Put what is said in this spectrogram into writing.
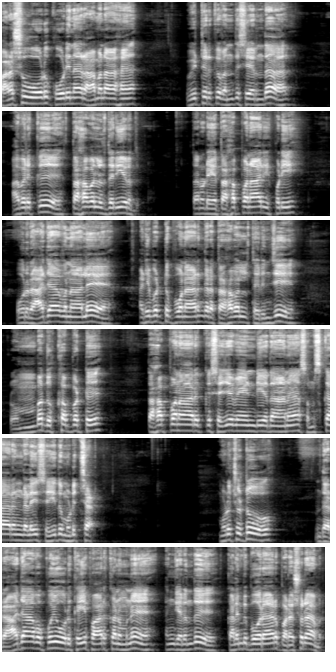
பரசுவோடு கூடின ராமனாக வீட்டிற்கு வந்து சேர்ந்தால் அவருக்கு தகவல் தெரிகிறது. தன்னுடைய தகப்பனார் இப்படி ஒரு ராஜாவினாலே அடிபட்டு போனாருங்கிற தகவல் தெரிஞ்சு ரொம்ப துக்கப்பட்டு தகப்பனாருக்கு செய்ய வேண்டியதான சம்ஸ்காரங்களை செய்து முடித்தார் முடிச்சுட்டு இந்த ராஜாவை போய் ஒரு கை பார்க்கணும்னு அங்கிருந்து கிளம்பி போகிறார் பரசுராமர்.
